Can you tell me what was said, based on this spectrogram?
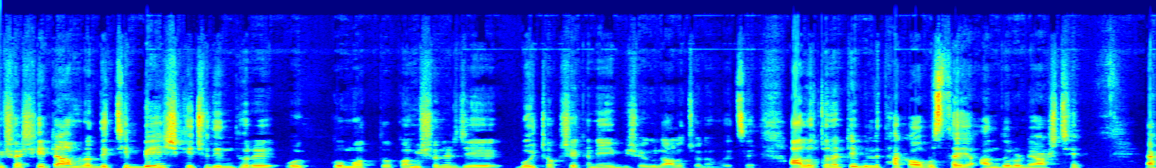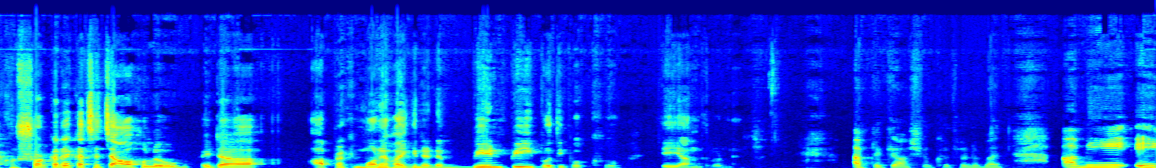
বিষয়, সেটা আমরা দেখছি বেশ কিছুদিন ধরে ঐক্যমত্য কমিশনের যে বৈঠক, সেখানে এই বিষয়গুলো আলোচনা হয়েছে। আলোচনা টেবিলে থাকা অবস্থায় আন্দোলনে আসছে। এখন সরকারের কাছে চাওয়া হলেও এটা আপনাকে মনে হয় কিনা, এটা বিএনপি প্রতিপক্ষ এই আন্দোলনে আপনাকে অসংখ্য ধন্যবাদ। আমি এই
